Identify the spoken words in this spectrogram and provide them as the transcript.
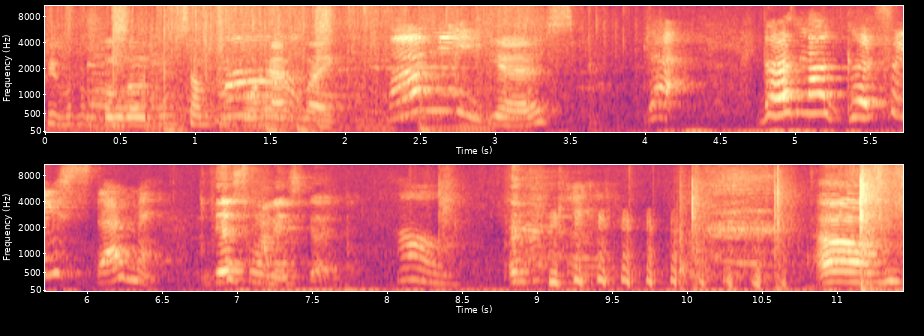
people from Congo do. Some people have like Mommy, yes. That, that's not good for your stomach. This one is good. Oh. Um,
